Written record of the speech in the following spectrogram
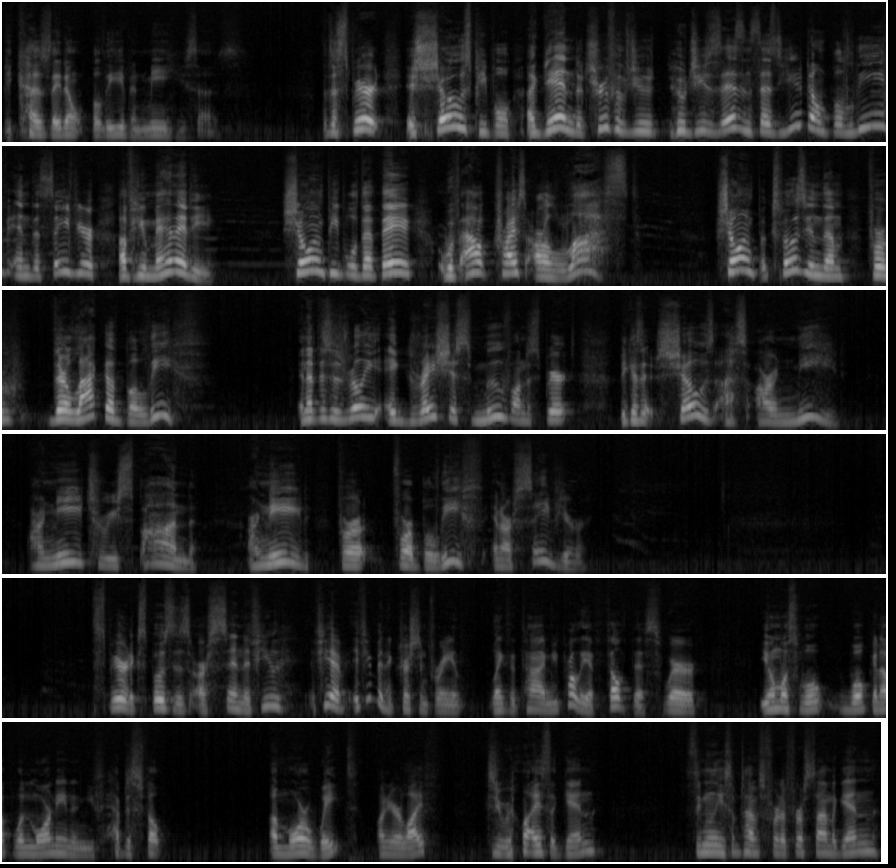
because they don't believe in me, he says. The Spirit is, shows people, again, the truth of who Jesus is and says, You don't believe in the Savior of humanity. Showing people that they, without Christ, are lost. Showing, exposing them for their lack of belief. And that this is really a gracious move on the Spirit because it shows us our need, our need to respond, our need for, for a belief in our Savior. Spirit exposes our sin. If, you, if, you have, if you've been a Christian for any length of time, you probably have felt this where you almost woke, woken up one morning and you have just felt a more weight on your life because you realize again, seemingly sometimes for the first time again,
